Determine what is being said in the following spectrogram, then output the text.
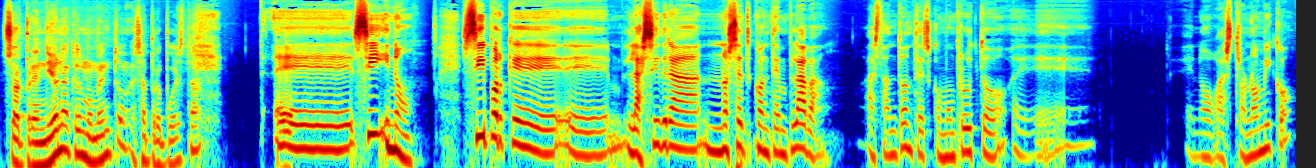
¿Sorprendió en aquel momento esa propuesta? sí y no. Sí, porque eh, la sidra no se contemplaba hasta entonces como un producto eh, eno gastronómico,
